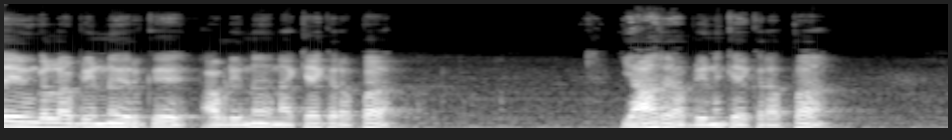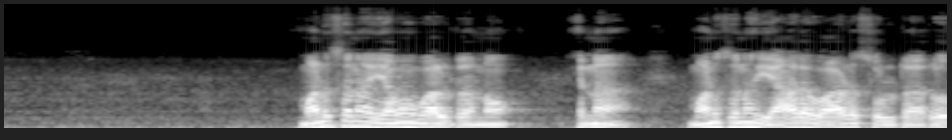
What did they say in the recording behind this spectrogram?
தெய்வங்கள் அப்படின்னு இருக்குது அப்படின்னு நான் கேட்குறப்ப யார் அப்படின்னு கேட்குறப்ப மனுஷனா எவன் வாழ்கிறானோ என்ன மனுஷனாக யாரை வாழ சொல்கிறாரோ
